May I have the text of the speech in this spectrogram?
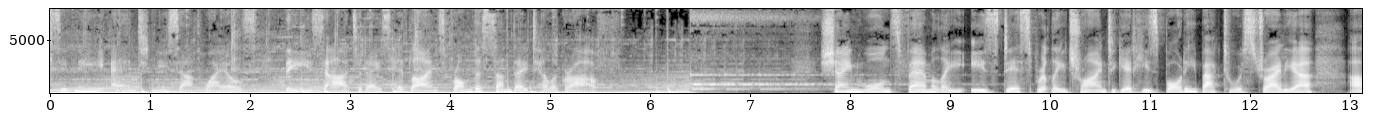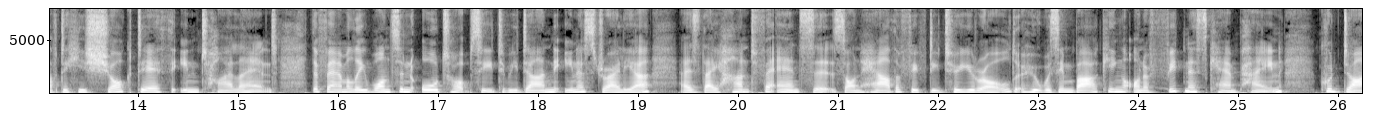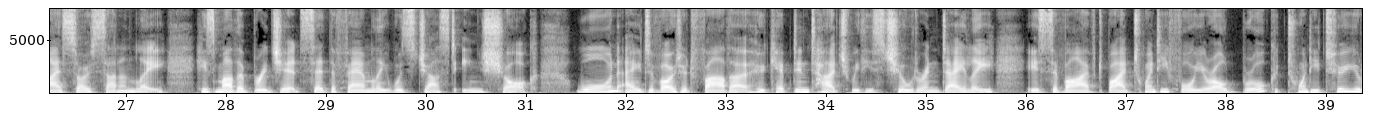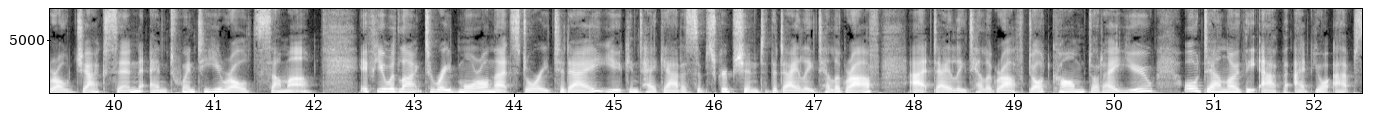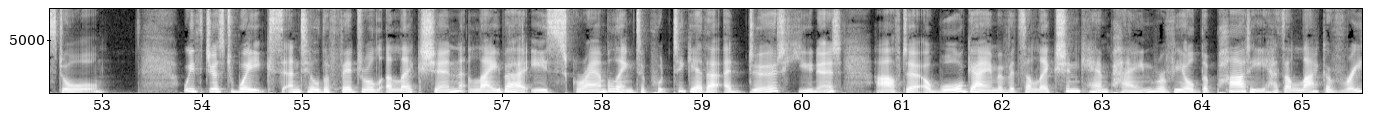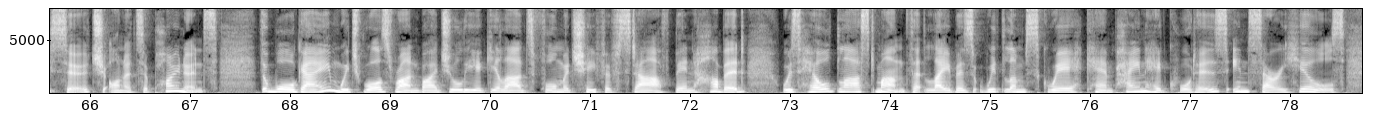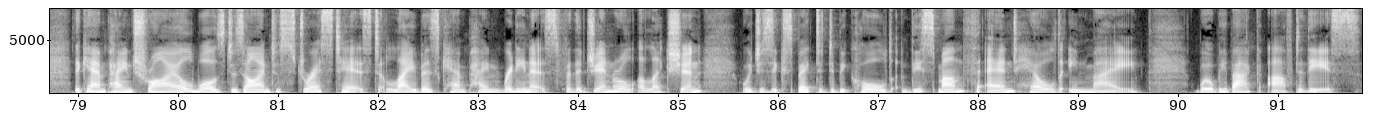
Sydney and New South Wales. These are today's headlines from the Sunday Telegraph. Shane Warne's family is desperately trying to get his body back to Australia after his shock death in Thailand. The family wants an autopsy to be done in Australia as they hunt for answers on how the 52 year old, who was embarking on a fitness campaign, could die so suddenly. His mother, Bridget, said the family was just in shock. Warne, a devoted father who kept in touch with his children daily, is survived by 24 24 year old Brooke, 22 year old Jackson, and 20 year old Summer. If you would like to read more on that story today, you can take out a subscription to the Daily Telegraph at dailytelegraph.com.au or download the app at your app store. With just weeks until the federal election, Labor is scrambling to put together a dirt unit after a war game of its election campaign revealed the party has a lack of research on its opponents. The war game, which was run by Julia Gillard's former Chief of Staff, Ben Hubbard, was held last month at Labor's Whitlam Square campaign headquarters in Surry Hills. The campaign trial was designed to stress test Labor's campaign readiness for the general election, which is expected to be called this month and held in May. We'll be back after this.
